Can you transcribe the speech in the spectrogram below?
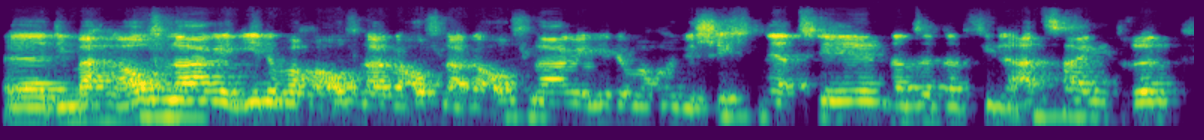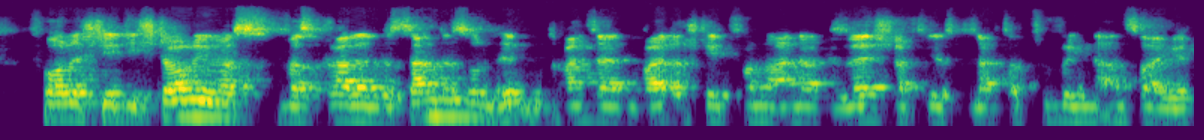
Äh, die machen Auflage, jede Woche Auflage, Auflage, Auflage, jede Woche Geschichten erzählen, dann sind dann viele Anzeigen drin. Vorne steht die Story, was, was gerade interessant ist und hinten drei Seiten weiter steht von einer Gesellschaft, die das gesagt hat, zufällig eine Anzeige,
